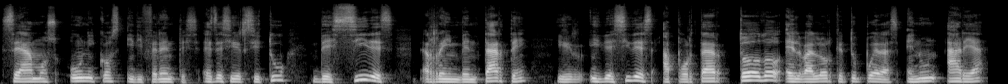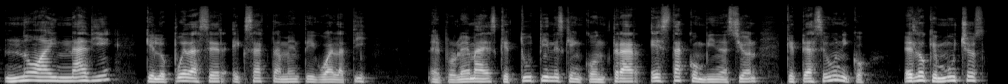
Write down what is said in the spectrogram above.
seamos únicos y diferentes. Es decir, si tú decides reinventarte, y, decides aportar todo el valor que tú puedas en un área, no hay nadie que lo pueda hacer exactamente igual a ti. El problema es que tú tienes que encontrar esta combinación que te hace único. Es lo que muchos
